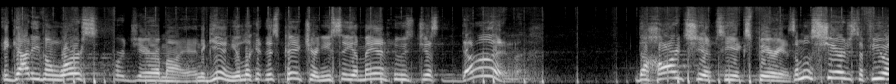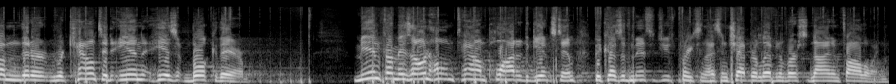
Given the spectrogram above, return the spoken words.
It got even worse for Jeremiah. And again, you look at this picture and you see a man who's just done. The hardships he experienced. I'm going to share just a few of them that are recounted in his book there. Men from his own hometown plotted against him because of the message he was preaching. That's in chapter 11, verse 9 and following.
